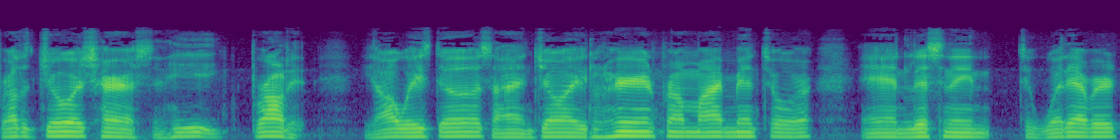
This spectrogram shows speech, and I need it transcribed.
Brother George Harrison, he brought it. He always does. I enjoy hearing from my mentor and listening to whatever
